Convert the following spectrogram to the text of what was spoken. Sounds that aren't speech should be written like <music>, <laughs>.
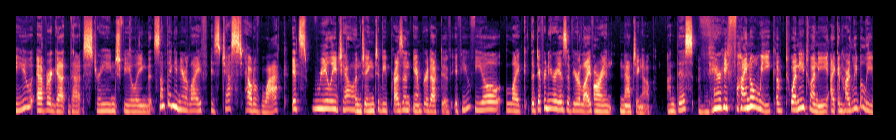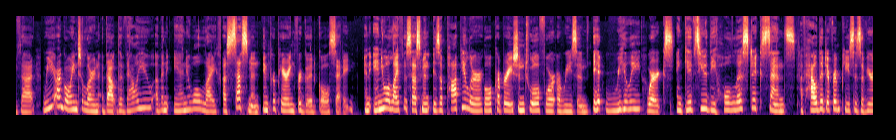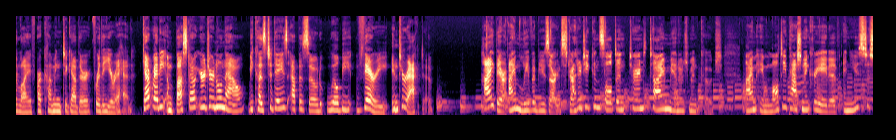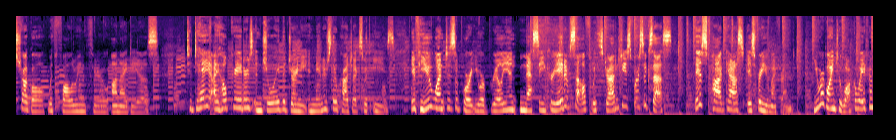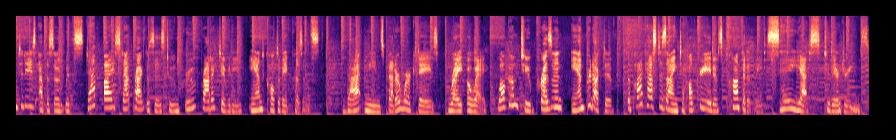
Do you ever get that strange feeling that something in your life is just out of whack? It's really challenging to be present and productive if you feel like the different areas of your life aren't matching up on this <laughs> very final week of 2020, I can hardly believe that, we are going to learn about the value of an annual life assessment in preparing for good goal setting. An annual life assessment is a popular goal preparation tool for a reason. It really works and gives you the holistic sense of how the different pieces of your life are coming together for the year ahead. Get ready and bust out your journal now because today's episode will be very interactive. Hi there, I'm Lieve Buzard, strategy consultant turned time management coach. I'm a multi passionate creative and used to struggle with following through on ideas. Today, I help creators enjoy the journey and manage their projects with ease. If you want to support your brilliant, messy, creative self with strategies for success, this podcast is for you, my friend. You are going to walk away from today's episode with step by step practices to improve productivity and cultivate presence. That means better work days right away. Welcome to Present and Productive, the podcast designed to help creatives confidently say yes to their dreams.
